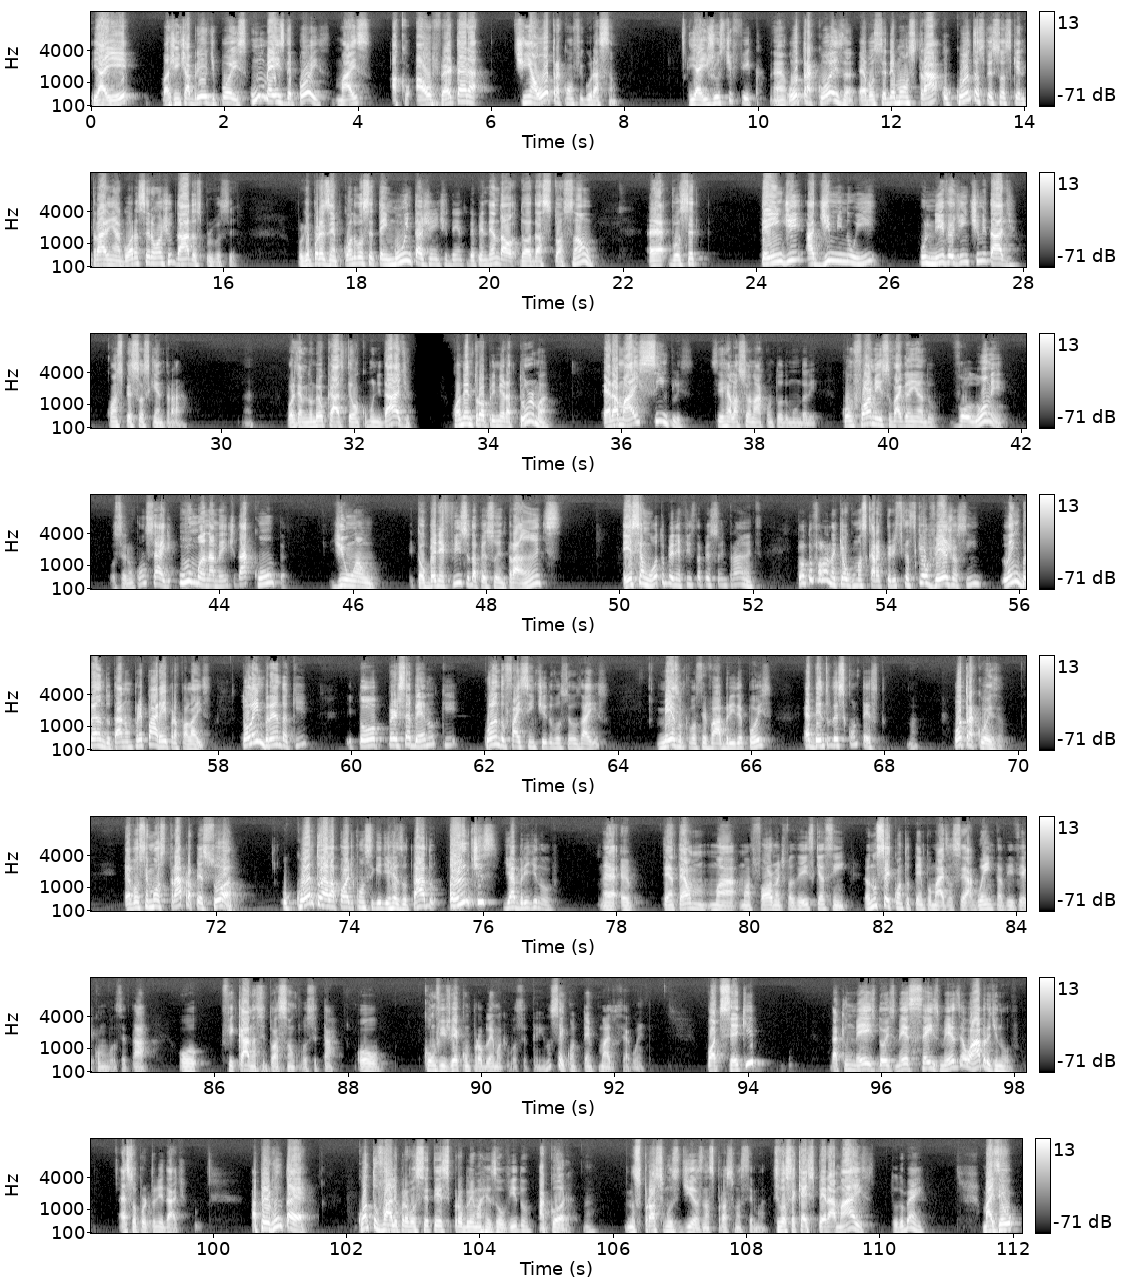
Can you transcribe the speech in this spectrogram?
E aí, a gente abriu depois, um mês depois, mas a, a oferta era tinha outra configuração. E aí justifica. Né? Outra coisa é você demonstrar o quanto as pessoas que entrarem agora serão ajudadas por você. Porque, por exemplo, quando você tem muita gente dentro, dependendo da, da, da situação, é, você tende a diminuir o nível de intimidade com as pessoas que entraram. Né? Por exemplo, no meu caso, tem uma comunidade. Quando entrou a primeira turma, era mais simples se relacionar com todo mundo ali. Conforme isso vai ganhando volume, você não consegue humanamente dar conta de um a um. Então, o benefício da pessoa entrar antes, esse é um outro benefício da pessoa entrar antes. Então, estou falando aqui algumas características que eu vejo assim, lembrando, tá? Não preparei para falar isso. Estou lembrando aqui e estou percebendo que quando faz sentido você usar isso, mesmo que você vá abrir depois, é dentro desse contexto. Né? Outra coisa é você mostrar para a pessoa o quanto ela pode conseguir de resultado antes de abrir de novo. É, tem até uma, uma forma de fazer isso que é assim: eu não sei quanto tempo mais você aguenta viver como você está, ou ficar na situação que você está, ou conviver com o problema que você tem. Eu não sei quanto tempo mais você aguenta. Pode ser que daqui um mês, dois meses, seis meses, eu abro de novo essa oportunidade. A pergunta é: quanto vale para você ter esse problema resolvido agora, né? nos próximos dias, nas próximas semanas? Se você quer esperar mais, tudo bem. Mas eu.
